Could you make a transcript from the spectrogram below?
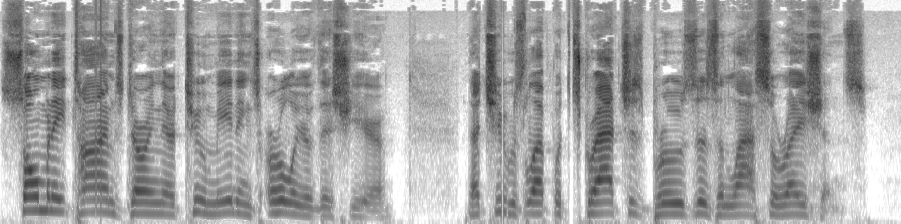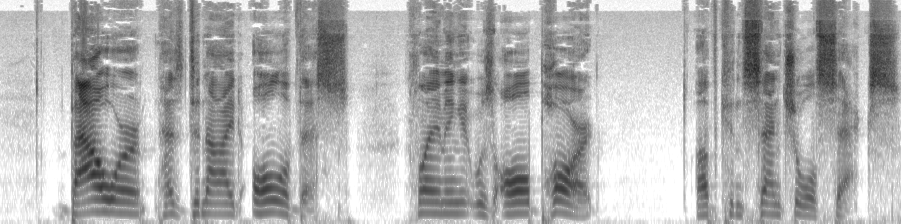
so many times during their two meetings earlier this year that she was left with scratches, bruises, and lacerations. Bauer has denied all of this, claiming it was all part of consensual sex.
